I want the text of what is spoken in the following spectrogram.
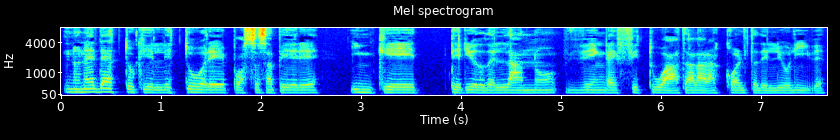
non è detto che il lettore possa sapere in che periodo dell'anno venga effettuata la raccolta delle olive.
